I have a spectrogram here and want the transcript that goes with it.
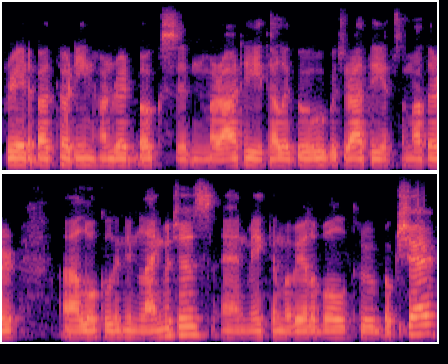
create about 1,300 books in Marathi, Telugu, Gujarati, and some other uh, local Indian languages and make them available through Bookshare,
